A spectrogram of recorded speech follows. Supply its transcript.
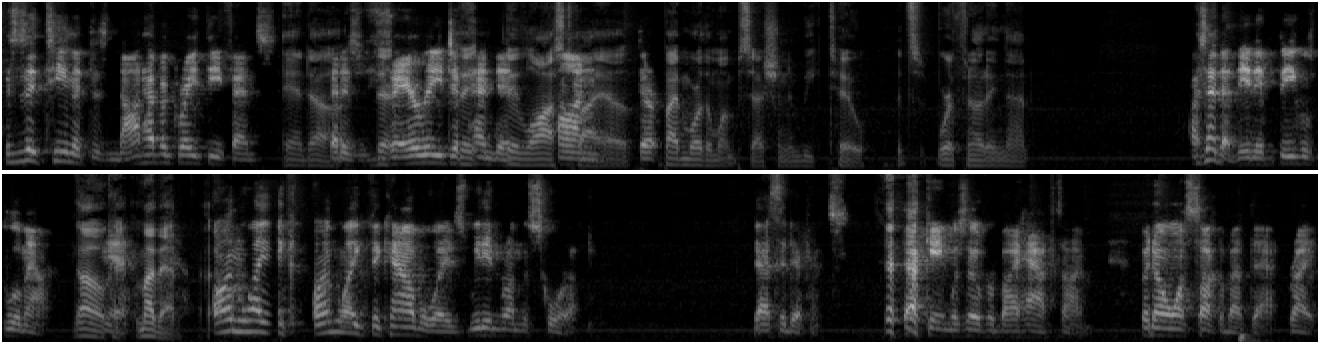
this is a team that does not have a great defense. and uh, that is very they- dependent They, lost on by a, their. by more than one possession in week two. It's worth noting that. I said that the, the Eagles blew them out. Oh, okay. Yeah. My bad. Unlike unlike the Cowboys, we didn't run the score up. That's the difference. that game was over by halftime, but no one wants to talk about that, right?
